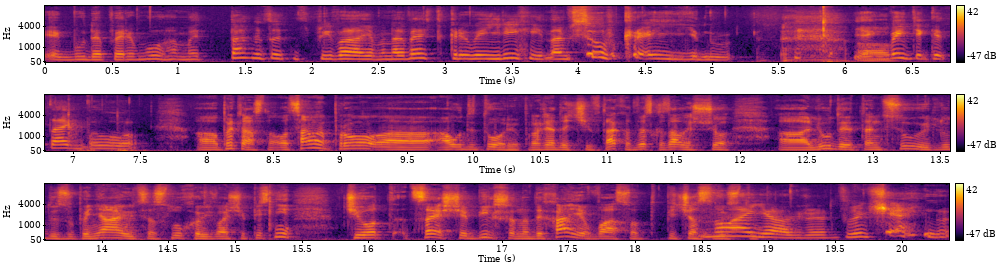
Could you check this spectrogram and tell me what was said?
як буде перемога, ми так заспіваємо на весь Кривий Ріг і на всю Україну. Якби тільки так було. Прекрасно. От саме про аудиторію, про глядачів. Так, от ви сказали, що люди танцюють, люди зупиняються, слухають ваші пісні. Чи от це ще більше надихає вас от під час виступу? Ну, а як же, звичайно.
